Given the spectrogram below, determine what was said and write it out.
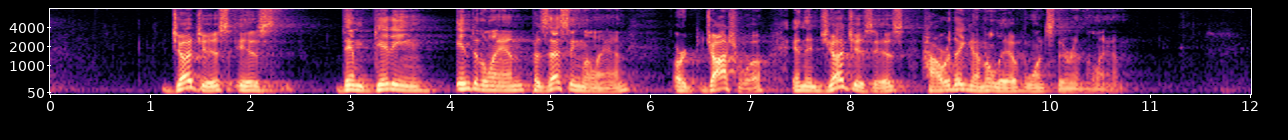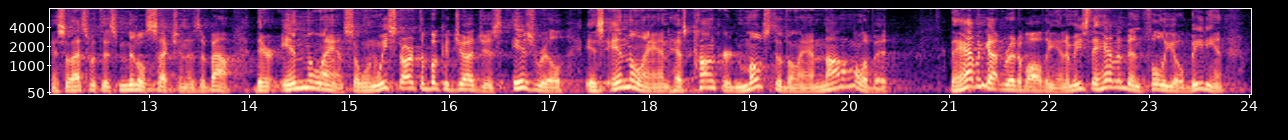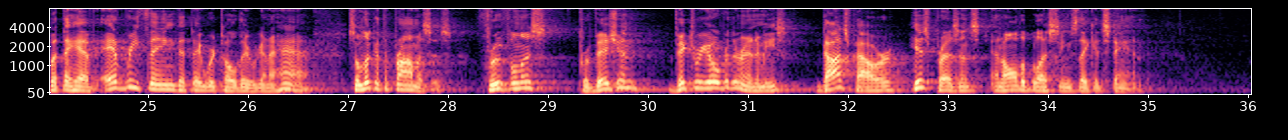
Judges is them getting into the land, possessing the land, or Joshua, and then Judges is how are they going to live once they're in the land? And so that's what this middle section is about. They're in the land. So when we start the book of Judges, Israel is in the land, has conquered most of the land, not all of it. They haven't gotten rid of all the enemies. They haven't been fully obedient, but they have everything that they were told they were going to have. So look at the promises fruitfulness, provision, victory over their enemies, God's power, His presence, and all the blessings they could stand.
